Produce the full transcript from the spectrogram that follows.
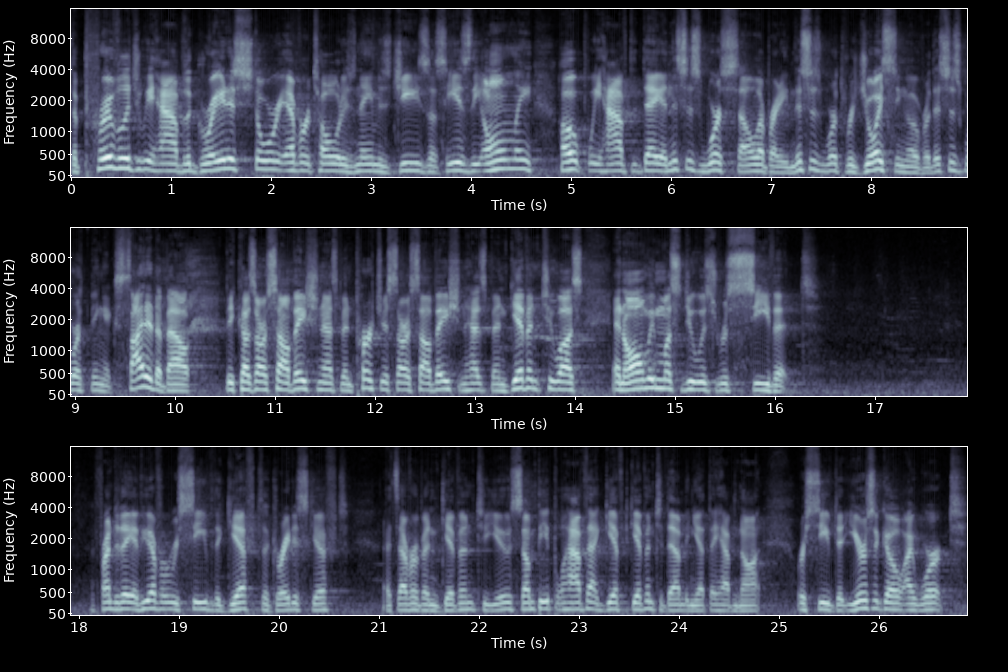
The privilege we have, the greatest story ever told, his name is Jesus. He is the only hope we have today. And this is worth celebrating. This is worth rejoicing over. This is worth being excited about because our salvation has been purchased, our salvation has been given to us, and all we must do is receive it. Friend, today, have you ever received the gift, the greatest gift? That's ever been given to you. Some people have that gift given to them, and yet they have not received it. Years ago, I worked,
